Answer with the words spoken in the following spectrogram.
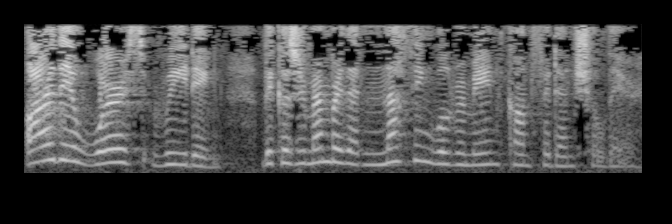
are they worth reading? Because remember that nothing will remain confidential there.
